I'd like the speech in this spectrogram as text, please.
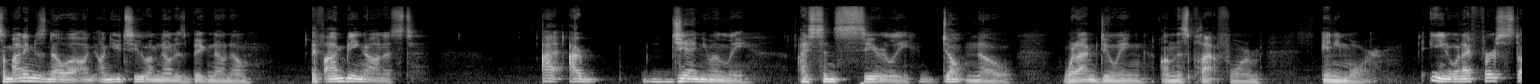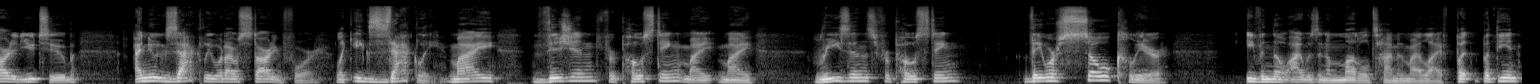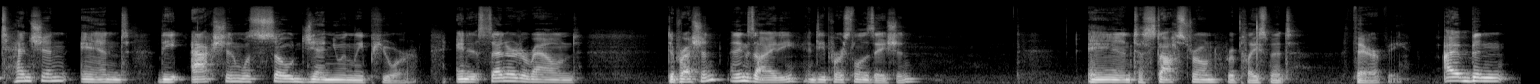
So my name is Noah. On, on YouTube, I'm known as bignoknow. If I'm being honest, I, I genuinely, I sincerely don't know what I'm doing on this platform anymore. You know, when I first started YouTube, I knew exactly what I was starting for. Like exactly. My vision for posting, my my reasons for posting, they were so clear even though I was in a muddled time in my life. But but the intention and the action was so genuinely pure. And it centered around depression and anxiety and depersonalization and testosterone replacement therapy. I've been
